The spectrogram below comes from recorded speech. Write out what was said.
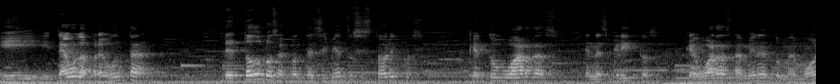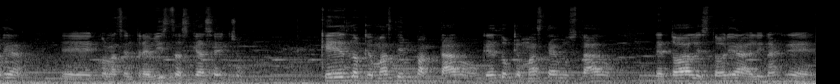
Y, te hago la pregunta, de todos los acontecimientos históricos que tú guardas en escritos, que guardas también en tu memoria eh, con las entrevistas que has hecho, ¿qué es lo que más te ha impactado? ¿Qué es lo que más te ha gustado de toda la historia, el linaje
